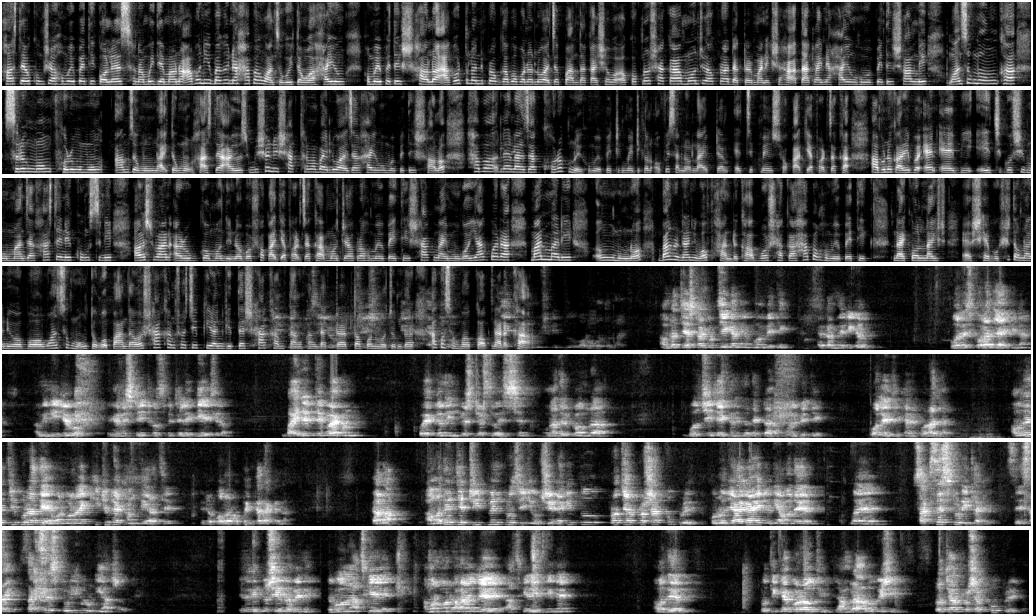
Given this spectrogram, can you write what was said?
hostel khungsa homeopathy college namui de mano aboni bagino hapang wansugui tongo hayung homeopathic salo agortala ni pro gaba bana lo ajak panda kaisa okokno saka মন্ত্রী অকরা doctor Manik Saha তাকলাইনি হায়ং homeopathic সালনি ওয়ানসুকমং খা সুরংমং ফোরংমং আমজমং নাইতংমং হাসতে আয়ুষ মিশননি সাকথারমা বাইলু আইজাক হায়ং হোমিওপ্যাথিক সালো হাবা লেলাজাক খরক নই হোমিওপ্যাথিক মেডিকেল অফিসার নো লাইফ টাইম অ্যাচিভমেন্ট সকাত ইয়াফার জাখা আবনো কারিব এন এ বি এইচ গসিমু মানজাক হাসতে নে খুংসিনি আয়ুষ্মান আরোগ্য মন্দির নব সকাত ইয়াফার জাখা মন্ত্রী হোমিওপ্যাথি সাক নাই মুঙ্গ ইয়াকবারা মানমারি মুংনো বাংলানি ও ফান্ডখা বর্ষাকা হাপাং হোমিওপ্যাথিক নাইকল নাই সেবক সিতংনানি ও ব ওয়ানসুক মুং তঙ্গ পান্দাও সাখাম সচিব কিরণ গীতা সাখাম তাংফাং ডাক্তার তপন মজুমদার আকসংভ কক অবগত নয় আমরা চেষ্টা করছি এখানে হোমিওপ্যাথিক একটা মেডিকেল কলেজ করা যায় কিনা। আমি নিজেও এখানে স্টেট হসপিটালে গিয়েছিলাম। বাইরের থেকেও এখন কয়েকজন ইনভেস্টার্সও এসেছেন, ওনাদেরকেও আমরা বলছি যে এখানে যাতে একটা হোমিওপ্যাথিক কলেজ এখানে করা যায়। আমাদের ত্রিপুরাতে আমার মনে হয় কিছুটা খামতি আছে, এটা বলার অপেক্ষা রাখে না। কারণ আমাদের যে ট্রিটমেন্ট প্রসিডিউর সেটা কিন্তু প্রচার প্রসার খুব প্রয়োজন। কোনো জায়গায় যদি আমাদের মানে সাকসেস স্টোরি থাকে, সেই সাকসেস স্টোরিগুলো নিয়ে আসা এটা কিন্তু সেইভাবে নেই। এবং আজকে আমার মনে হয় যে আজকের এই দিনে আমাদের প্রতিজ্ঞা করা উচিত যে আমরা আরও বেশি প্রচার প্রসার খুব প্রয়োজন।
